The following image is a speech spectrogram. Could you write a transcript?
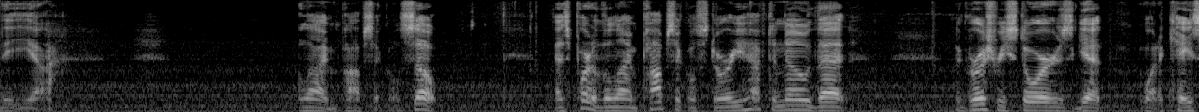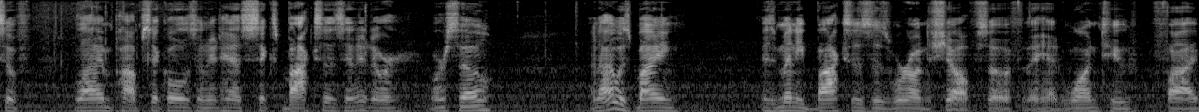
the uh, lime popsicles. So, as part of the lime popsicle story, you have to know that the grocery stores get what a case of lime popsicles and it has six boxes in it or or so. And I was buying as many boxes as were on the shelf. So if they had one, two, five,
